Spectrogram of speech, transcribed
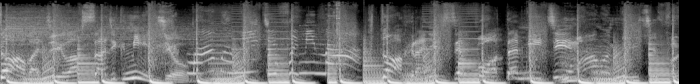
Кто водила в садик Митю? Мама Мити Фомина Кто хранит все фото Мити? Мама Мити Фомина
